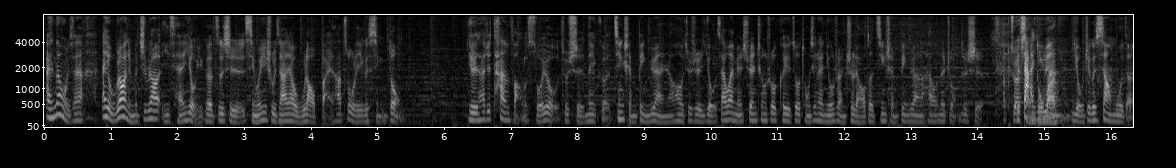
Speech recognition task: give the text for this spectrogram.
哎，那我想想，哎，我不知道你们知不知道，以前有一个就是行为艺术家叫吴老白，他做了一个行动，就是他去探访了所有就是那个精神病院，然后就是有在外面宣称说可以做同性恋扭转治疗的精神病院，还有那种就是就大医院？有这个项目的，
